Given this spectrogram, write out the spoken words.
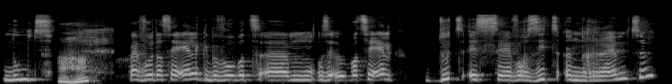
noemt. Aha. Waarvoor dat zij eigenlijk bijvoorbeeld, um, wat zij eigenlijk doet, is zij voorziet een ruimte,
